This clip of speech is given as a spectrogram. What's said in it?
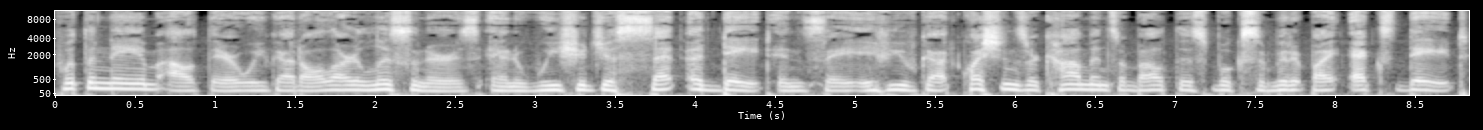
put the name out there, we've got all our listeners, and we should just set a date and say if you've got questions or comments about this book, submit it by X date,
